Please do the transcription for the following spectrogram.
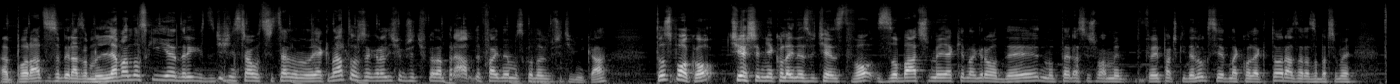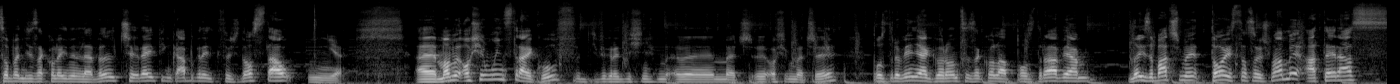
E, Polacy sobie radzą. Lewandowski i Jędryk z 10 strzałów 3 cele. No jak na to, że graliśmy przeciwko naprawdę fajnemu składowi przeciwnika. To spoko. Cieszy mnie kolejne zwycięstwo. Zobaczmy jakie nagrody. No teraz już mamy dwie paczki deluxe, jedna kolektora. Zaraz zobaczymy co będzie za kolejny level. Czy rating upgrade ktoś dostał? Nie. E, mamy 8 win strike'ów, wygrać 10 e, mecz, e, 8 meczy. Pozdrowienia, gorące zakola, pozdrawiam. No i zobaczmy, to jest to co już mamy, a teraz...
